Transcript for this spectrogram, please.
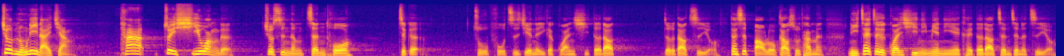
就奴隶来讲，他最希望的就是能挣脱这个主仆之间的一个关系，得到得到自由。但是保罗告诉他们，你在这个关系里面，你也可以得到真正的自由。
